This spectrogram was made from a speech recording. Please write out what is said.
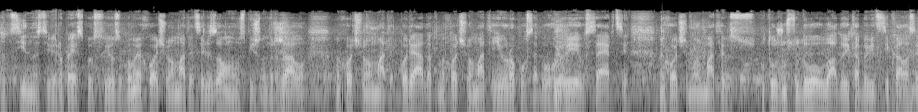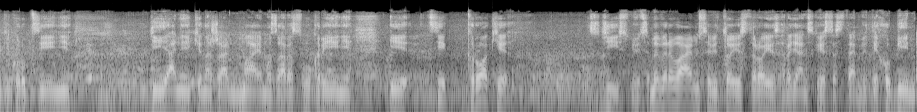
до цінності Європейського Союзу. Бо ми хочемо мати цивілізовану, успішну державу, ми хочемо мати порядок, ми хочемо мати Європу в себе в голові, в серці. Ми хочемо мати потужну судову владу, яка би відстікала всякі корупційні діяння, які, на жаль, маємо зараз в Україні. І ці кроки здійснюються. Ми вириваємося від тої старої радянської системи, від тих обіймів.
